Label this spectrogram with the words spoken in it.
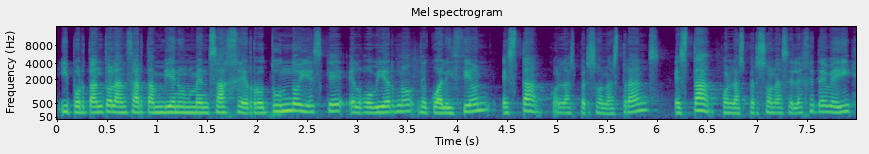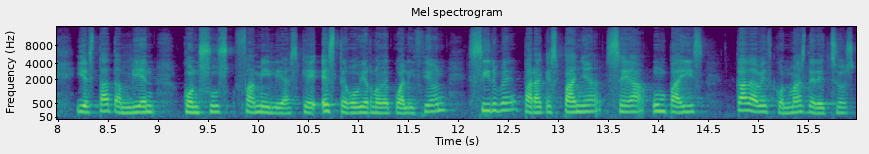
y, por tanto, lanzar también un mensaje rotundo y es que el Gobierno de coalición está con las personas trans, está con las personas LGTBI y está también con sus familias, que este gobierno de coalición sirve para que España sea un país cada vez con más derechos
